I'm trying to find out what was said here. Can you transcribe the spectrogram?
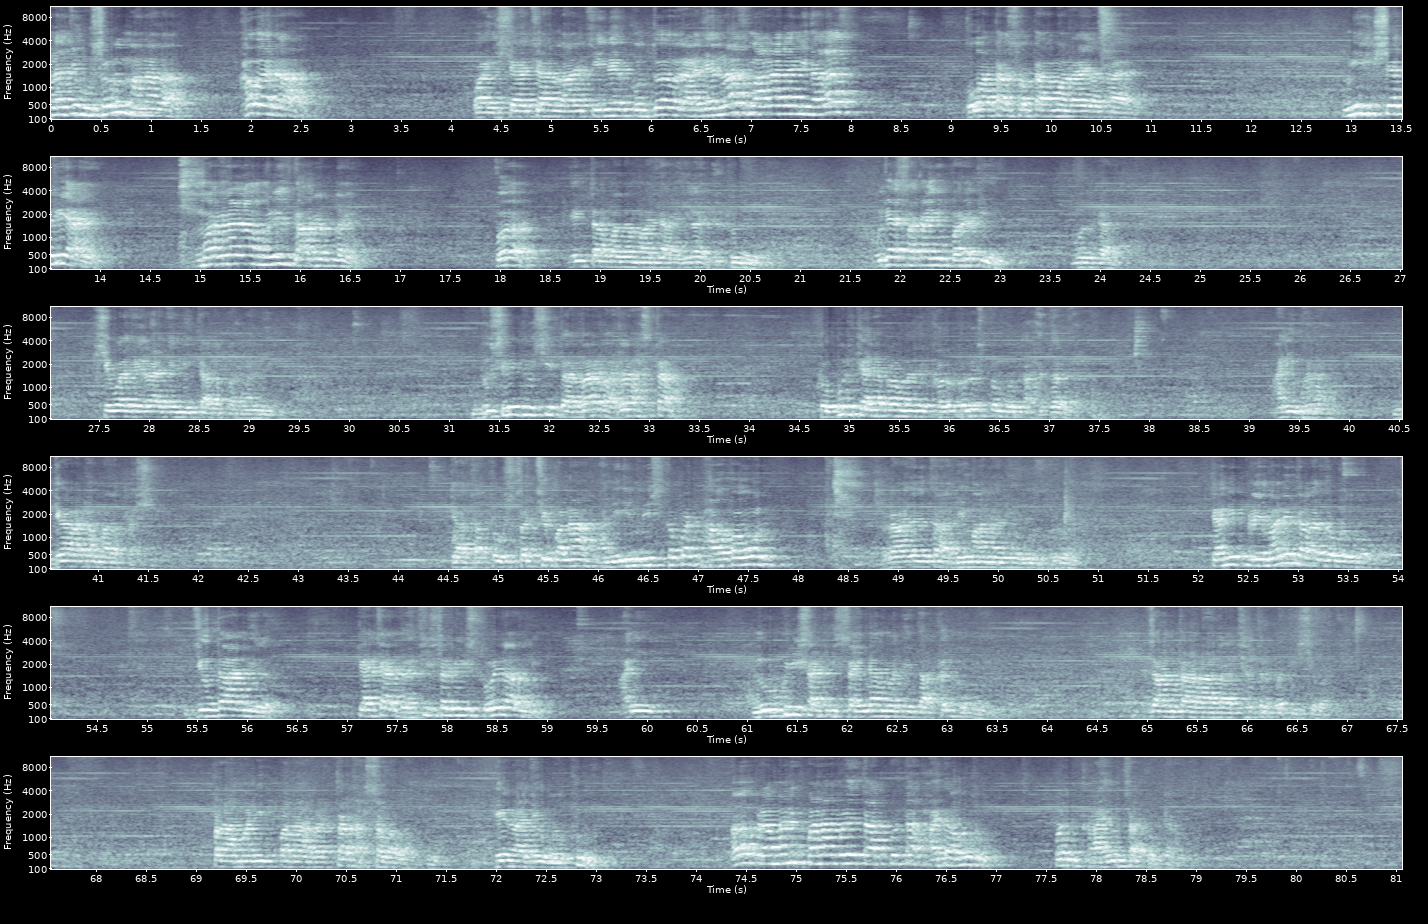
मनाची उसळून म्हणाला खबरदार पैशाच्या लालचीने खुद्द राजांनाच मारायला निघालास? तो आता स्वतः मरायला काय मी क्षत्रिय आहे. मरणाला मुळीच घाबरत नाही. पण एकदा मला माझ्या आईला भेटून येईल उद्या सकाळी परत येईल मुलगा. शिवाजीराजांनी त्याला परवानगी दिली. दुसऱ्या दिवशी दरबार भरला असता कबूल केल्याप्रमाणे खरोखरच तो मुलगा हजर झाला. आणि म्हणा द्या आता मला फाशी. त्याचा तो स्वच्छपणा आणि निष्कपट भाव पाहून राजांचा अभिमानाने येऊन भरून त्यांनी प्रेमाने त्याला जवळ जीवदान दिलं. त्याच्या घरची सगळी सोय लावली आणि नोकरीसाठी सैन्यामध्ये दाखल करून जाणता राजा छत्रपती शिवाजी. प्रामाणिकपणा रक्तात असावा लागतो हे राजे ओळखून. अप्रामाणिकपणामुळे तात्पुरता फायदा होतो पण कायमचा तोटा होतो.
